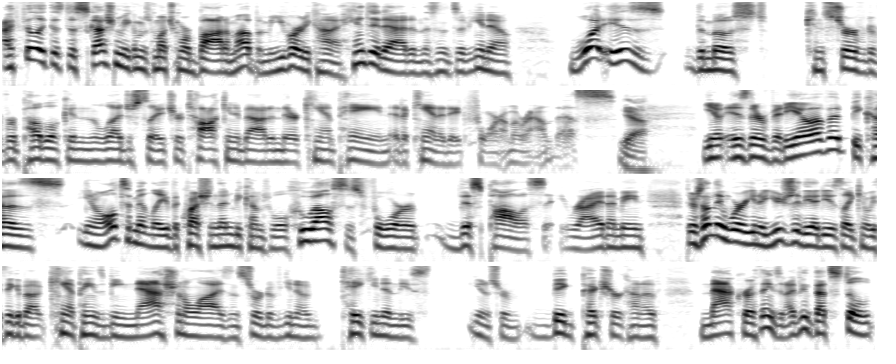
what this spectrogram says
I feel like this discussion becomes much more bottom up. I mean, you've already kind of hinted at in the sense of you know what is the most conservative Republican in the legislature talking about in their campaign at a candidate forum around this. Yeah. You know, is there video of it? Because, you know, ultimately the question then becomes, well, who else is for this policy, right? I mean, there's something where, you know, usually the idea is like, can we think about campaigns being nationalized and sort of, you know, taking in these you know sort of big picture kind of macro things and i think that's still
